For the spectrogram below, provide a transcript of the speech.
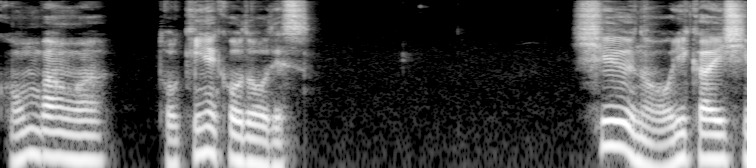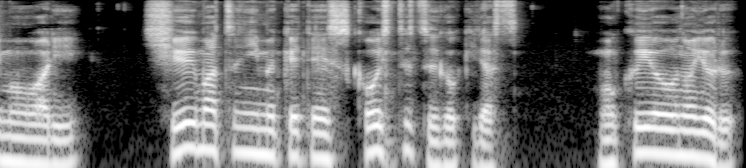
こんばんは、時猫堂です。週の折り返しも終わり、週末に向けて少しずつ動き出す木曜の夜、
